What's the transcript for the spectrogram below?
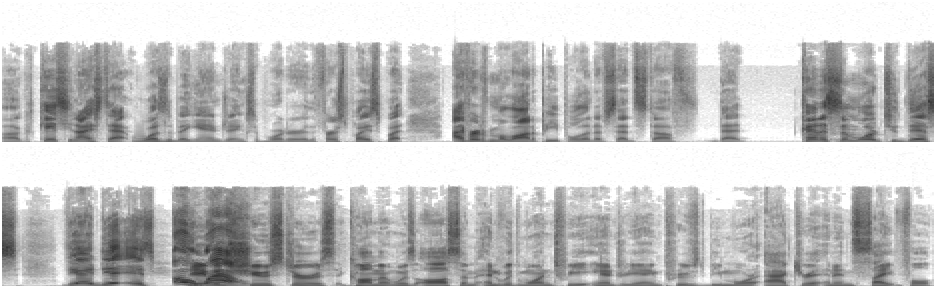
uh, because Casey Neistat was a big Andrew Yang supporter in the first place, but I've heard from a lot of people that have said stuff that kind of similar to this. The idea is, oh David wow, Schuster's comment was awesome, and with one tweet, Andrew Yang proves to be more accurate and insightful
